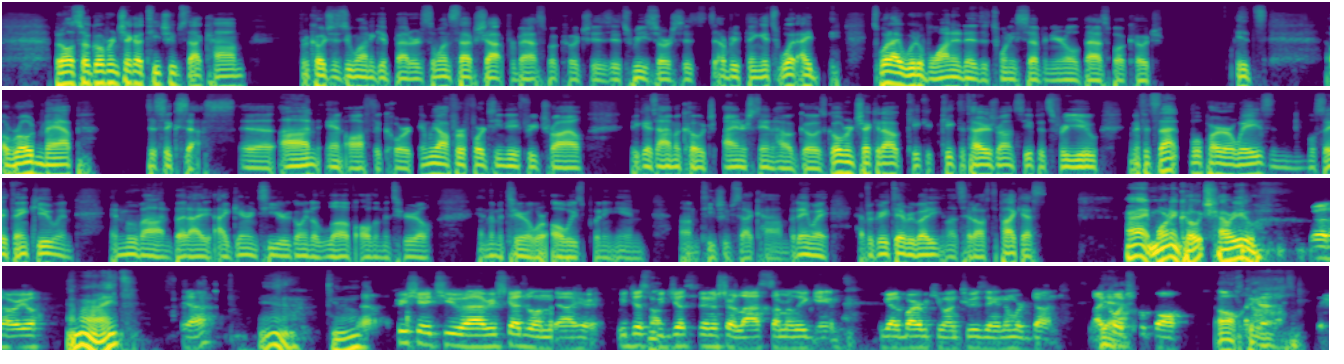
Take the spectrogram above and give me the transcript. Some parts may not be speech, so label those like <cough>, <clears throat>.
But also go over and check out teachhoops.com for coaches who want to get better. It's the one-stop shop for basketball coaches. It's resources, it's everything. It's what I it's what I would have wanted as a 27-year-old basketball coach. It's a roadmap to success uh, on and off the court. And we offer a 14-day free trial because I'm a coach. I understand how it goes. Go over and check it out. Kick kick the tires around, see if it's for you. And if it's not, we'll part our ways and we'll say thank you and and move on. But I I guarantee you're going to love all the material and the material we're always putting in um, teachhoops.com. But anyway, have a great day, everybody. Let's head off the podcast. All right. Morning, coach. How are you? Good. How are you? I'm all right. Yeah. Yeah. You know, yeah. Appreciate you uh, rescheduling uh, here. We just we just finished our last summer league game. We got a barbecue on Tuesday, and then we're done. I Yeah. coach football. oh, God.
